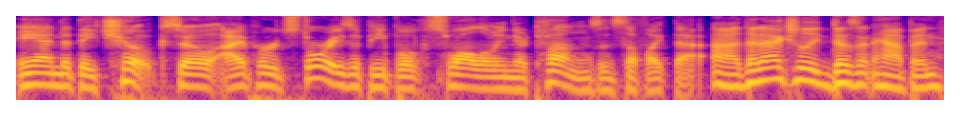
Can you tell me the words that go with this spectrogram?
and that they choke. So I've heard stories of people swallowing their tongues and stuff like that. Uh, that actually doesn't happen,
